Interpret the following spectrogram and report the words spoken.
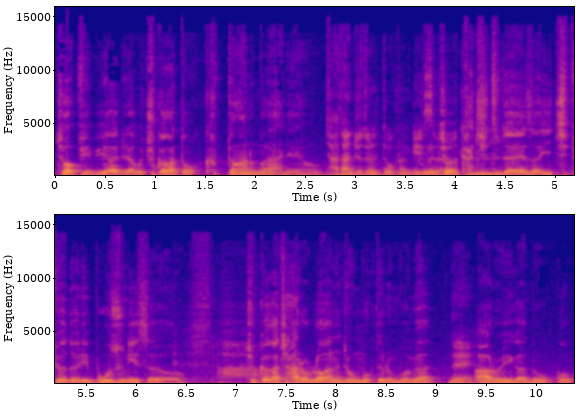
저 PBR이라고 주가가 또 급등하는 건 아니에요. 자산주들은 또 그런 게 있어요. 그렇죠. 가치 음. 투자에서 이 지표들이 모순이 있어요. 주가가 잘 올라가는 종목들은 보면 네. ROE가 높고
